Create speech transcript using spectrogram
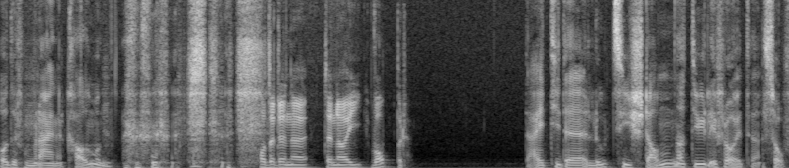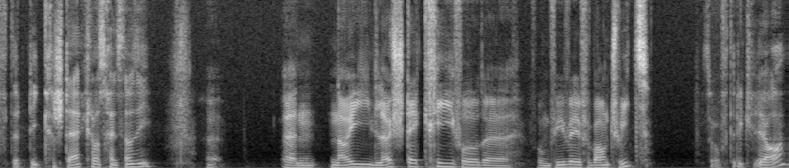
Oder vom Rainer Kallmund. Oder der, der neue Wopper. Da hätte der Luzi Stamm natürlich Freude. Softer, dicker, stärker, was könnte es noch sein? Eine neue Löschdecke von der, vom Feuerwehrverband Schweiz. Softer, ja,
